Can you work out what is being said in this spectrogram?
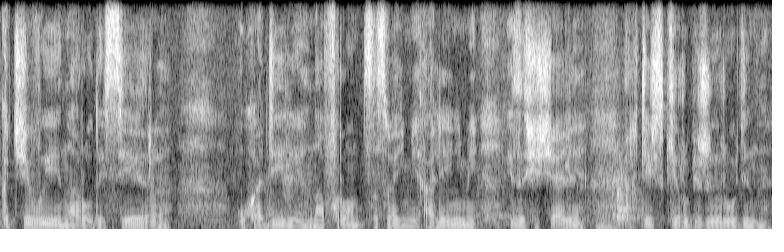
кочевые народы севера уходили на фронт со своими оленями и защищали арктические рубежи Родины.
